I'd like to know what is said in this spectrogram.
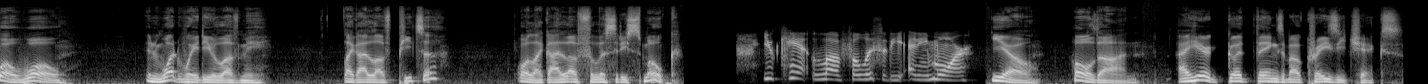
Whoa, whoa. In what way do you love me? Like I love pizza? Or like I love Felicity Smoak? You can't love Felicity anymore. Yo, hold on. I hear good things about crazy chicks.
